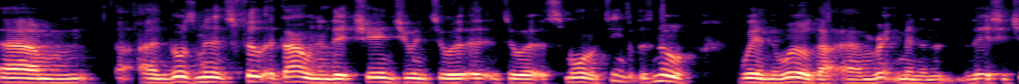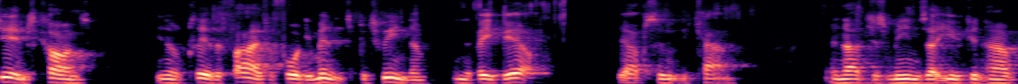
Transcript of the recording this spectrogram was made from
Um, and those minutes filter down and they change you into a, into a smaller team. But there's no way in the world that um, Rickman and Lacey James can't, you know, play the five for 40 minutes between them in the BBL. They absolutely can. And that just means that you can have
